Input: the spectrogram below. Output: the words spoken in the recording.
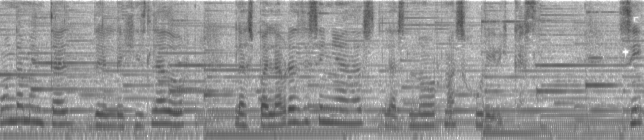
fundamental del legislador las palabras diseñadas, las normas jurídicas. ¿Sí?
